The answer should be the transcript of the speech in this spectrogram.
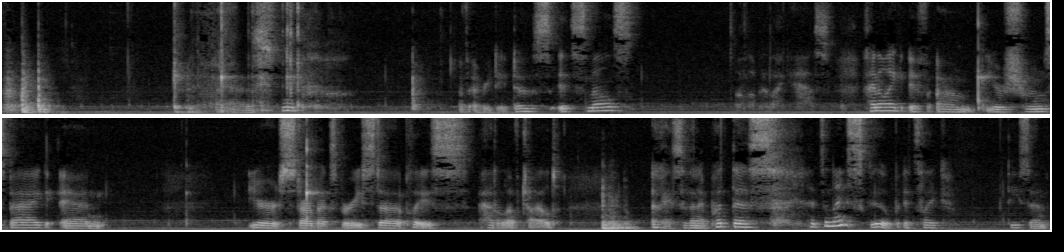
I add a scoop of everyday dose. It smells a little bit like ass. Kind of like if um, your shrooms bag and your Starbucks barista place had a love child. Okay, so then I put this, it's a nice scoop. It's like decent.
